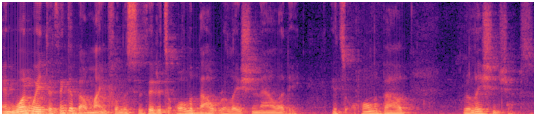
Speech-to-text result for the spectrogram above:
And one way to think about mindfulness is that it's all about relationality. It's all about relationships.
